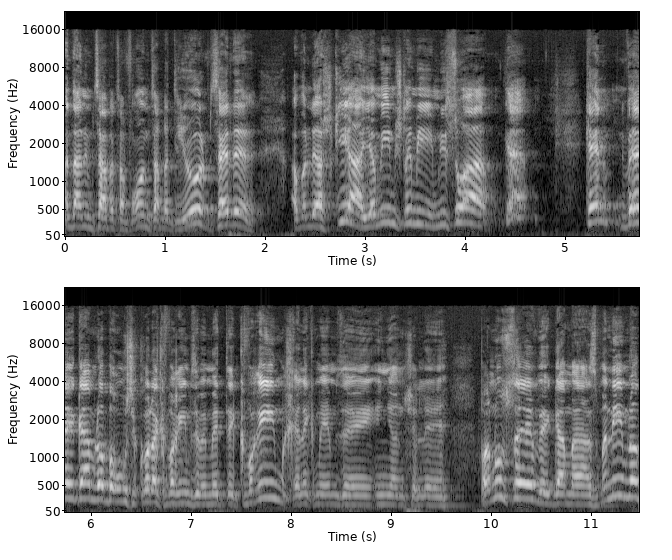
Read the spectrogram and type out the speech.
אדם נמצא בצפון, נמצא בטיול, בסדר, אבל להשקיע ימים שלמים, לנסוע, כן. כן, וגם לא ברור שכל הקברים זה באמת קברים, חלק מהם זה עניין של אה, פרנוסה, וגם הזמנים לא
